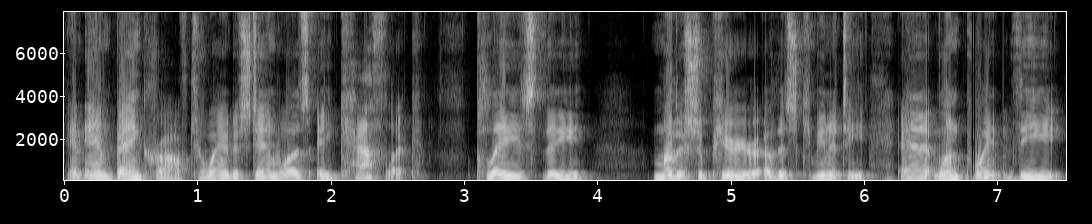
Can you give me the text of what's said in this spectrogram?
And Anne Bancroft, who I understand was a Catholic, plays the Mother Superior of this community. And at one point, the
